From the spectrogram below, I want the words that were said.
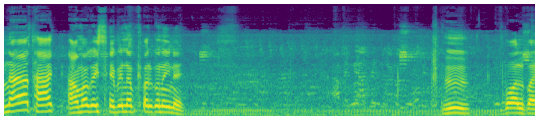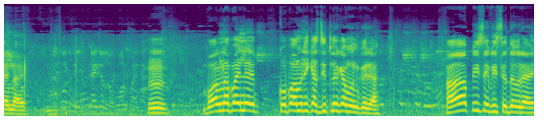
না থাক আমাকে ওই সেভেন আপ খাওয়ার কোনোই নাই। হুম বল পায় নাই। হুম বল না পাইলে কোপা আমেরিকা জিতলো কেমন করে হ্যাঁ পিছে পিছে দৌড়ায়।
